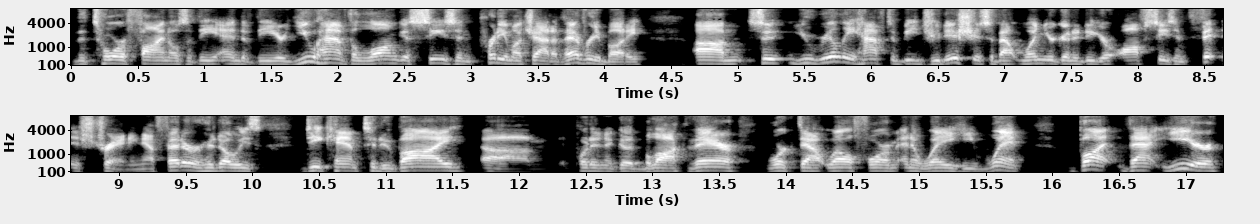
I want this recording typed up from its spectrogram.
the tour finals at the end of the year. You have the longest season pretty much out of everybody. Um, so you really have to be judicious about when you're going to do your off-season fitness training. Now, Federer had always decamped to Dubai, um, put in a good block there, worked out well for him, and away he went. But that year,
